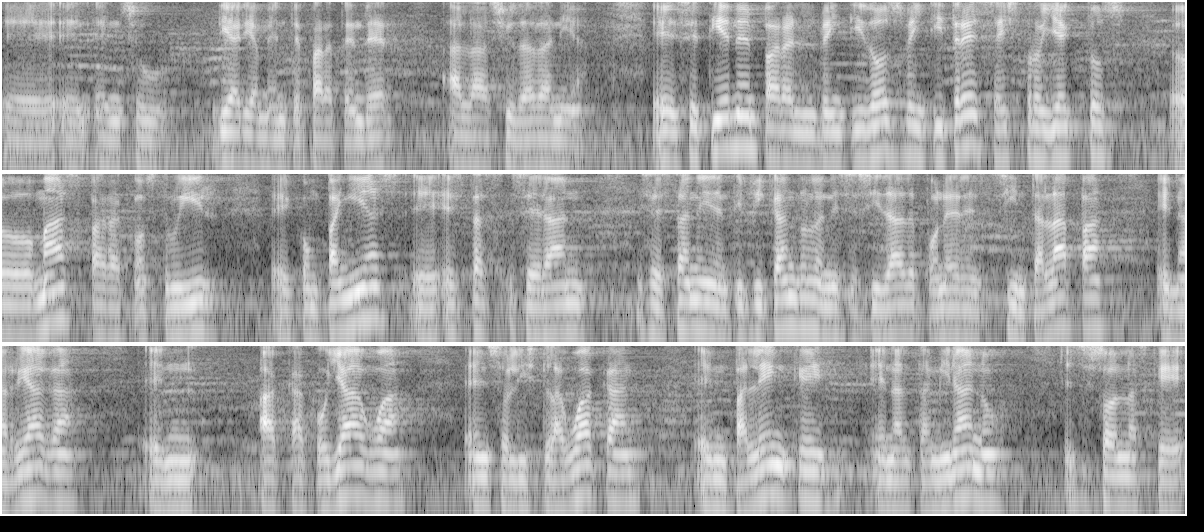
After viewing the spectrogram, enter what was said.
eh, en, su diariamente para atender a la ciudadanía. se tienen para el 22-23 seis proyectos más para construir compañías. estas serán, se están identificando la necesidad de poner en Cintalapa, en Arriaga, en Acacoyagua, en Solistlahuacan, en Palenque, en Altamirano. Esas son las que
